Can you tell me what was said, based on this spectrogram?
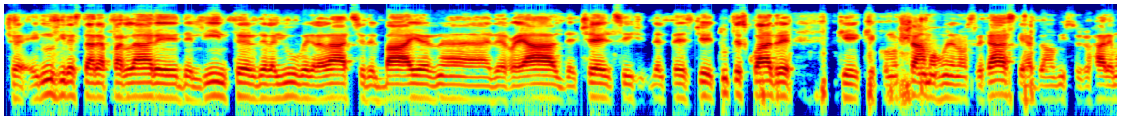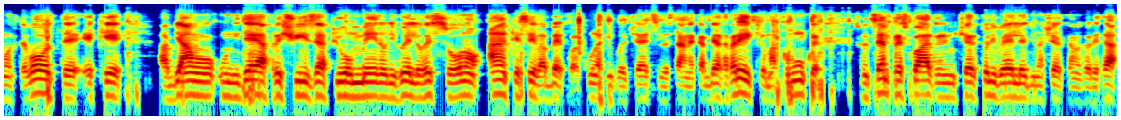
cioè è inutile stare a parlare dell'Inter, della Juve, della Lazio, del Bayern, eh, del Real, del Chelsea, del PSG, tutte squadre che, che conosciamo come le nostre tasche, che abbiamo visto giocare molte volte e che abbiamo un'idea precisa più o meno di quello che sono, anche se vabbè qualcuna tipo il Chelsea quest'anno è cambiata parecchio, ma comunque sono sempre squadre di un certo livello e di una certa notorietà.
